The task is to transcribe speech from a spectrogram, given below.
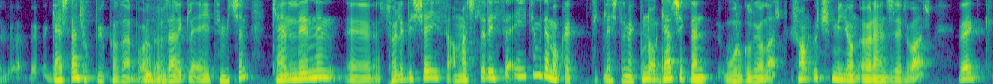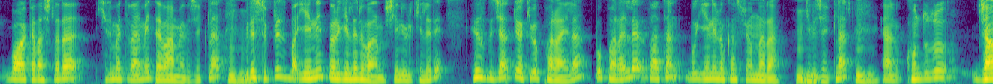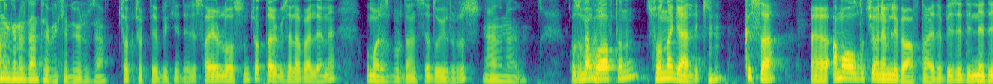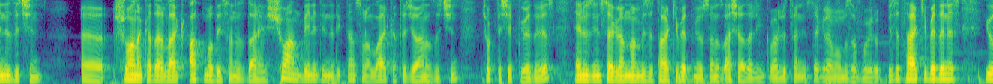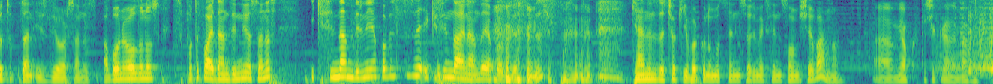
gerçekten çok büyük pazar bu arada. Özellikle eğitim için. Kendilerinin e, söylediği şey ise amaçları ise eğitimi demokratikleştirmek. Bunu gerçekten vurguluyorlar. Şu an 3 milyon öğrencileri var. Ve bu arkadaşlara hizmet vermeye devam edecekler. Bir de sürpriz yeni bölgeleri varmış, yeni ülkeleri. Hızlıca diyor ki bu parayla, bu parayla zaten bu yeni lokasyonlara gidecekler. Yani Kunduz'u canı gönülden tebrik ediyoruz ya. Çok çok tebrik ederiz. Hayırlı olsun. Çok daha güzel haberlerini umarız buradan size duyururuz. Aynen öyle. O zaman kadar. bu haftanın sonuna geldik. Kısa e, ama oldukça önemli bir haftaydı. Bizi dinlediğiniz için e, şu ana kadar like atmadıysanız dahi şu an beni dinledikten sonra like atacağınız için çok teşekkür ederiz. Henüz Instagram'dan bizi takip etmiyorsanız aşağıda link var. Lütfen Instagram'ımıza buyurup bizi takip ediniz. YouTube'dan izliyorsanız abone olunuz. Spotify'dan dinliyorsanız ikisinden birini yapabilirsiniz ve ikisini de aynı anda yapabilirsiniz. Kendinize çok iyi bakın. Umut senin söylemek istediğin son bir şey var mı? Am, yok teşekkür ederim. Bye bye.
